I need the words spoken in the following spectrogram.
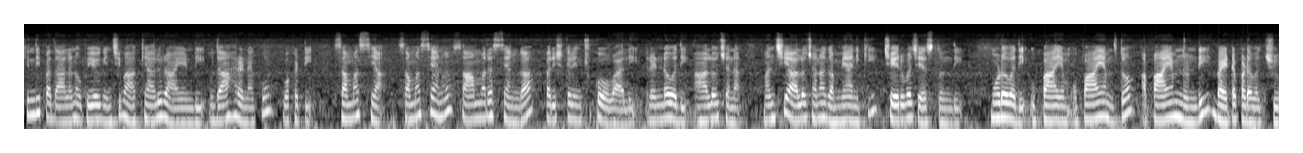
కింది పదాలను ఉపయోగించి వాక్యాలు రాయండి. ఉదాహరణకు ఒకటి సమస్య. సమస్యను సామరస్యంగా పరిష్కరించుకోవాలి. రెండవది ఆలోచన. మంచి ఆలోచన గమ్యానికి చేరువ చేస్తుంది. మూడవది ఉపాయం. ఉపాయంతో అపాయం నుండి బయటపడవచ్చు.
